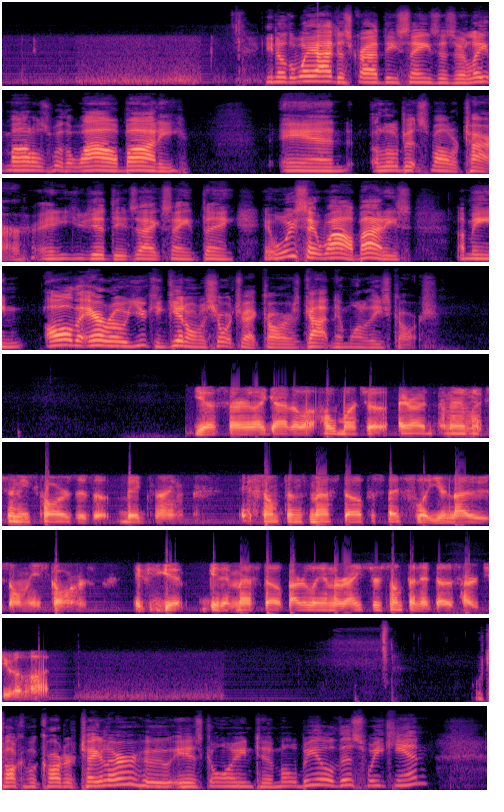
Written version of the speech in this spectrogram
You know, the way I describe these things is they're late models with a wild body and a little bit smaller tire, and you did the exact same thing. And when we say wild bodies, I mean all the aero you can get on a short track car is gotten in one of these cars. Yes, sir. They got a whole bunch of aerodynamics in these cars is a big thing. If something's messed up, especially your nose on these cars, if you get get it messed up early in the race or something, it does hurt you a lot. We're talking with Carter Taylor, who is going to Mobile this weekend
